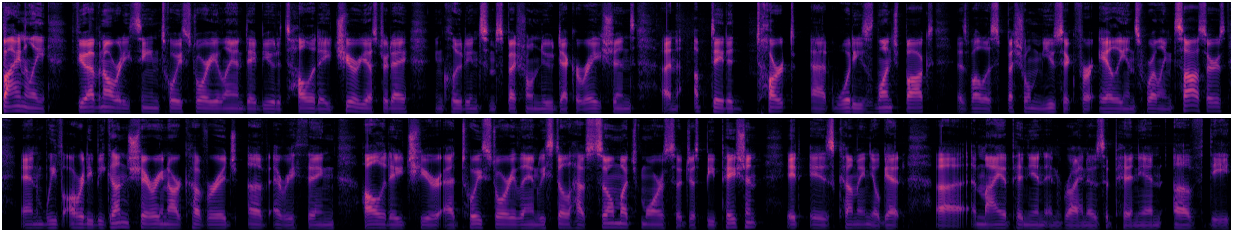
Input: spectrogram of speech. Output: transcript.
Finally, if you haven't already seen Toy Story Land debuted its holiday cheer yesterday, including some special new decorations, an updated tart at Woody's Lunchbox, as well as special music for Alien Swirling Saucers, and we've already begun sharing our coverage of everything holiday cheer at Toy Story Land. We still have so much more, so just be patient. It is coming. You'll get uh, my opinion and Rhino's opinion of the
